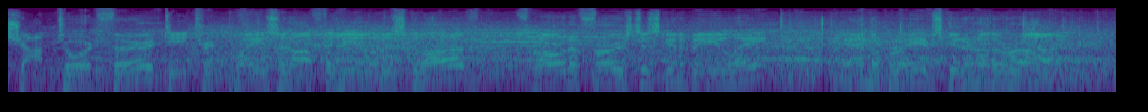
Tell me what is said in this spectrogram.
Chop toward third. Dietrich plays it off the heel of his glove. Throw to first is going to be late, and the Braves get another run.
